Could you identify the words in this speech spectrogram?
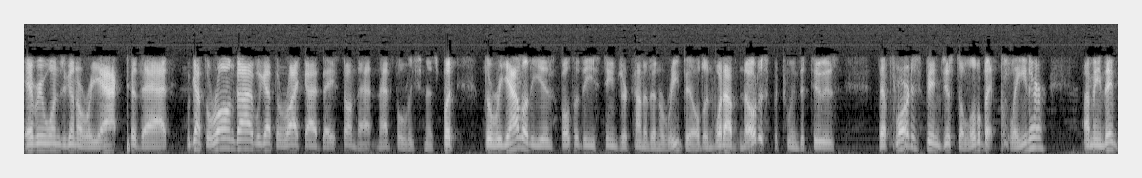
everyone's going to react to that. We got the wrong guy, we got the right guy based on that and that foolishness. But the reality is, both of these teams are kind of in a rebuild, and what I've noticed between the two is that Florida's been just a little bit cleaner. I mean, they've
